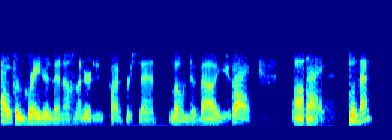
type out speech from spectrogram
I for greater than 105% loan to value Right. Um, Right. so that's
